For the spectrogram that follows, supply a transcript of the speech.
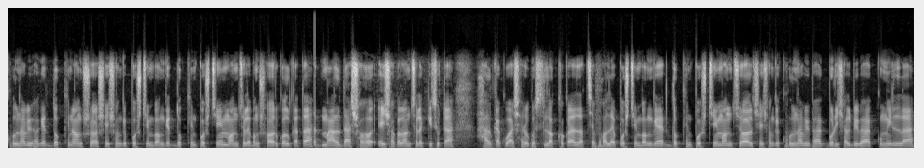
খুলনা বিভাগের দক্ষিণ অংশ, সেই সঙ্গে পশ্চিমবঙ্গের দক্ষিণ পশ্চিম অঞ্চল এবং শহর কলকাতা, মালদা সহ এই সকল অঞ্চলে কিছুটা হালকা কুয়াশার উপস্থিতি লক্ষ্য করা যাচ্ছে। ফলে পশ্চিমবঙ্গের দক্ষিণ পশ্চিম অঞ্চল, সেই সঙ্গে খুলনা বিভাগ, বরিশাল বিভাগ, কুমিল্লা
